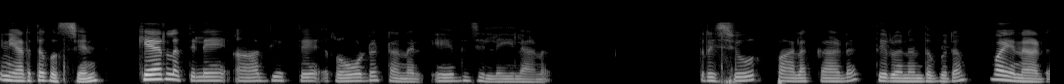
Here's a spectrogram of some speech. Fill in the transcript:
ഇനി അടുത്ത ക്വസ്റ്റ്യൻ കേരളത്തിലെ ആദ്യത്തെ റോഡ് ടണൽ ഏത് ജില്ലയിലാണ്? തൃശൂർ പാലക്കാട് തിരുവനന്തപുരം വയനാട്.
